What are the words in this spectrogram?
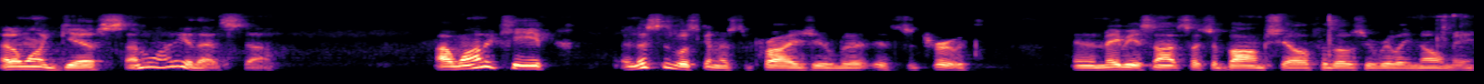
I don't want gifts. I don't want any of that stuff. I want to keep, and this is what's going to surprise you, but it's the truth. And maybe it's not such a bombshell for those who really know me.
